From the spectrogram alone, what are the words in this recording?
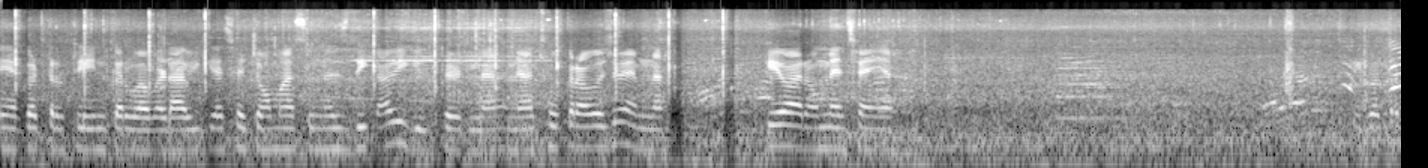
અહીંયા ગટર ક્લીન કરવાવાળા આવી ગયા છે, ચોમાસું નજદીક આવી ગયું છે એટલે અને આ છોકરાઓ જો એમના કેવા રમે છે અહીંયા. ગટર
